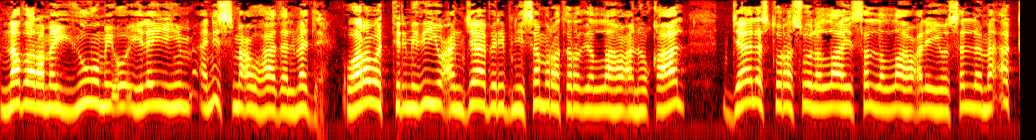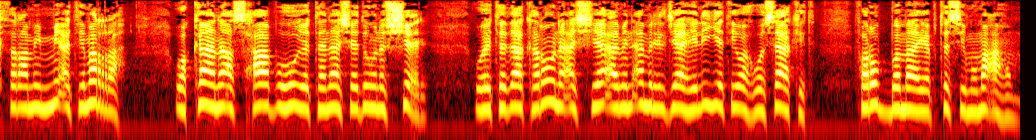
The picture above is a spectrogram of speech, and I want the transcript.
نظر من يومئ إليهم أن اسمعوا هذا المدح. وروى الترمذي عن جابر بن سمرة رضي الله عنه قال جالست رسول الله صلى الله عليه وسلم أكثر من مئة مرة وكان أصحابه يتناشدون الشعر ويتذاكرون أشياء من أمر الجاهلية وهو ساكت. فربما يبتسم معهم.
